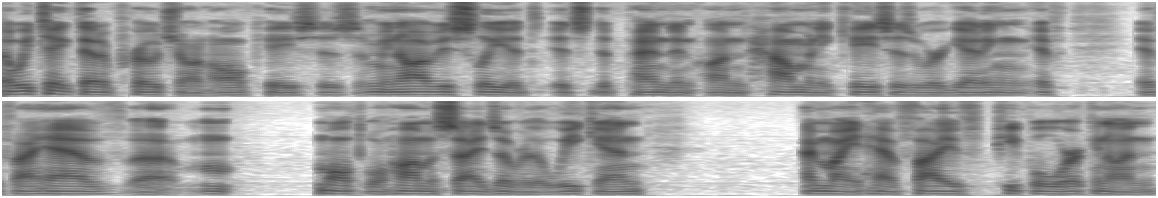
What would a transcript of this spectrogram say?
No, we take that approach on all cases. I mean, obviously, it's it's dependent on how many cases we're getting. If if I have uh, m- multiple homicides over the weekend, I might have five people working on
